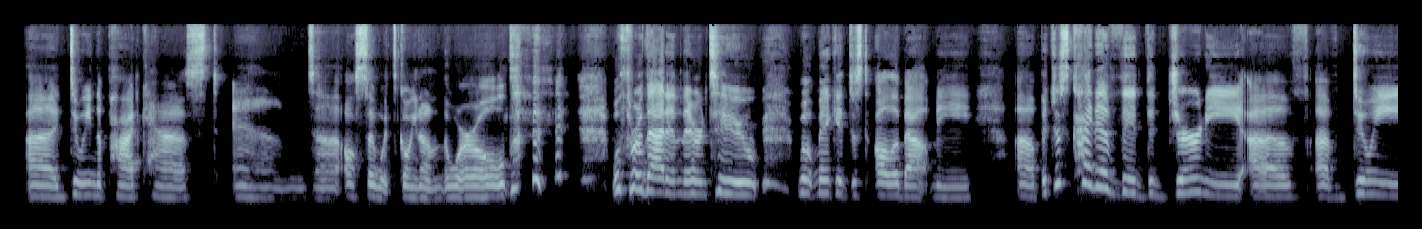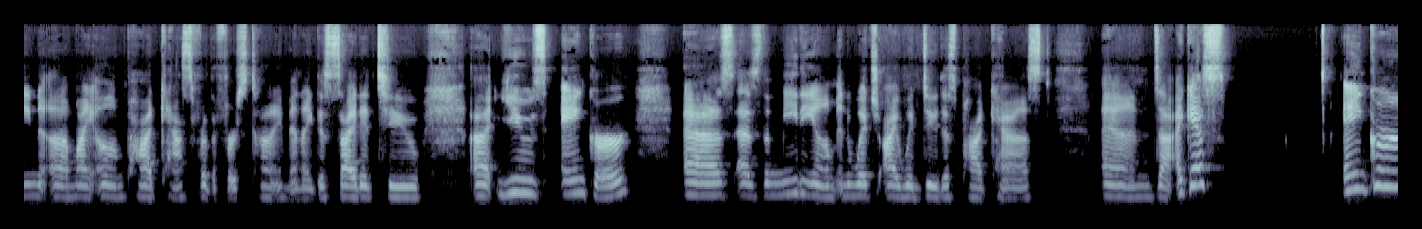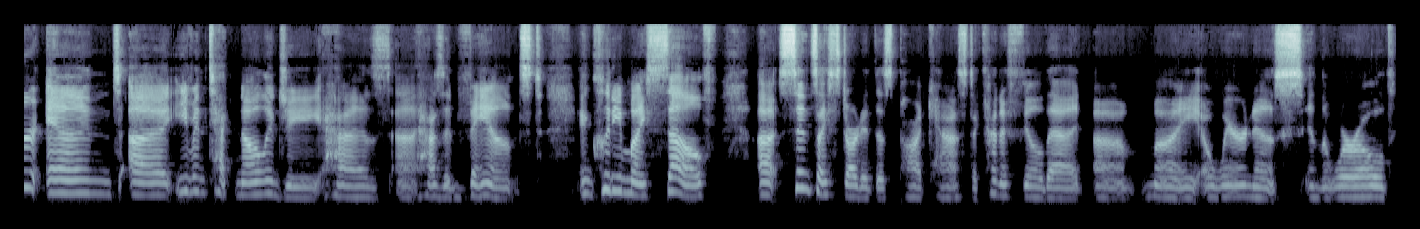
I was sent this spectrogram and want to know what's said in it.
uh, doing the podcast and uh, also what's going on in the world. we'll throw that in there too. We'll make it just all about me, uh, but just kind of the the journey of of doing uh, my own podcast for the first time, and I decided to uh, use Anchor as as the medium in which I would do this podcast, and uh, I guess Anchor and uh, even technology has uh, has advanced, including myself. Uh, since I started this podcast, I kind of feel that um, my awareness in the world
